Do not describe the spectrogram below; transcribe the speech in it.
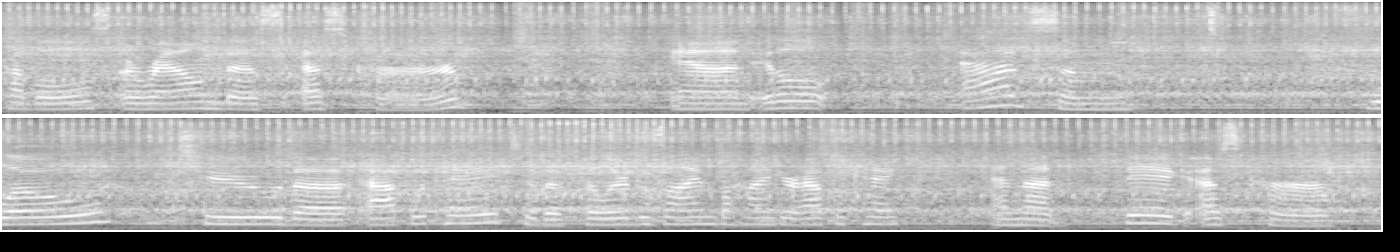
pebbles around this S curve and it'll add some flow to the applique, to the filler design behind your applique, and that big S-curve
